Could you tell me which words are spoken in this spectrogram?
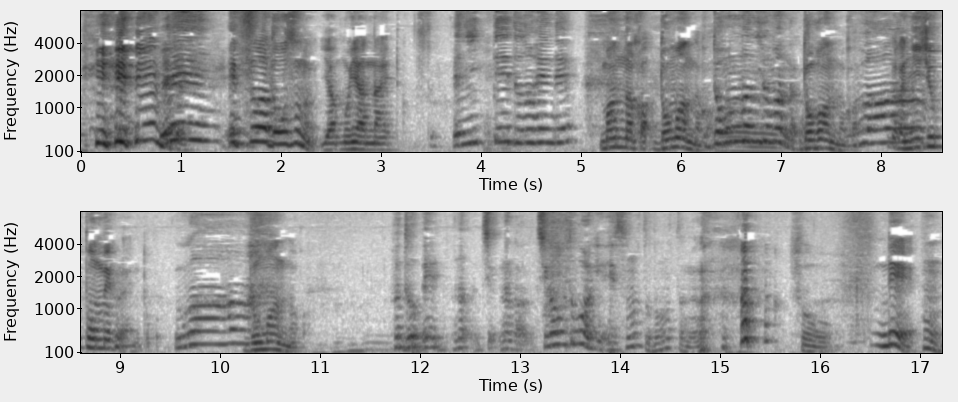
ー。えーみたいな。ええツアーどうすんの？いやもうやんない。つってえ日程どの辺で？真ん中。ど真ん中。どんなにど真ん中。ど真ん中。うわー。だから20本目ぐらいのとこ。うわど真ん中。ーどえなちなんか違うところにえその後どう思ったんだろそう。でうう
